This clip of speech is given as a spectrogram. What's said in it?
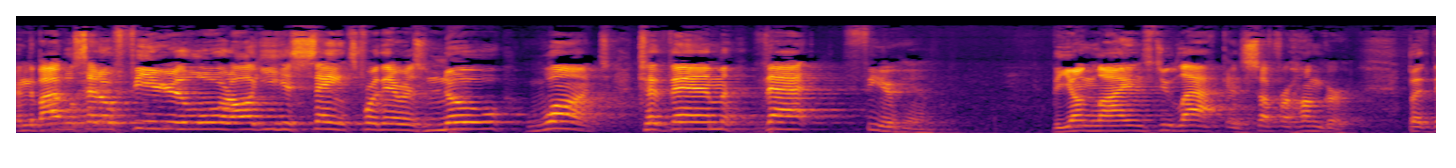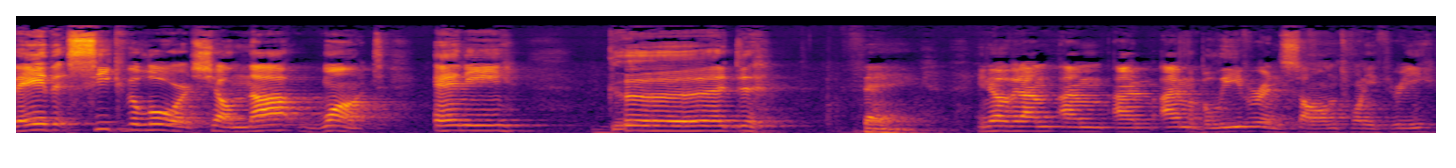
And the Bible said, Oh, fear the Lord, all ye his saints, for there is no want to them that fear him. The young lions do lack and suffer hunger, but they that seek the Lord shall not want any good thing. You know that I'm, I'm, I'm, I'm a believer in Psalm 23.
